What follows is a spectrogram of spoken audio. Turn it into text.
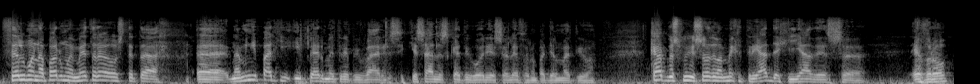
θέλουμε να πάρουμε μέτρα ώστε τα, ε, να μην υπάρχει υπέρμετρη επιβάρυνση και σε άλλες κατηγορίες ελεύθερων επαγγελματιών. Κάποιος που εισόδημα μέχρι 30.000 ε, ευρώ,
